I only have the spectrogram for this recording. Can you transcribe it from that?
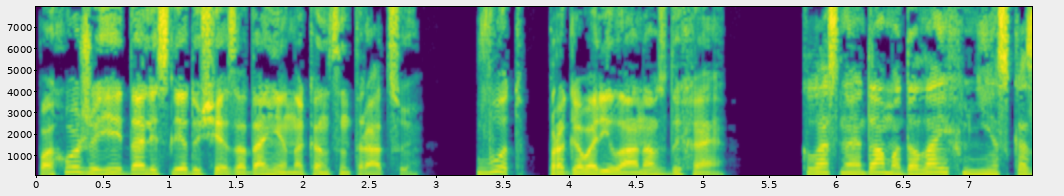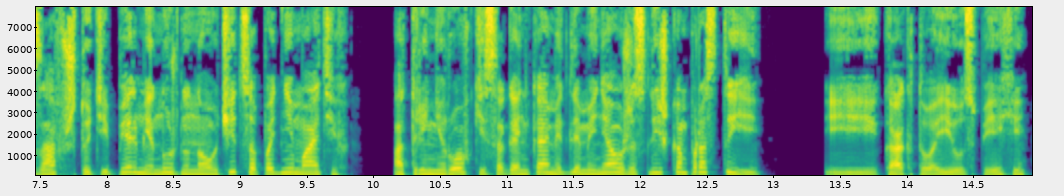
Похоже, ей дали следующее задание на концентрацию. «Вот», – проговорила она, вздыхая. «Классная дама дала их мне, сказав, что теперь мне нужно научиться поднимать их, а тренировки с огоньками для меня уже слишком простые». «И как твои успехи?»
